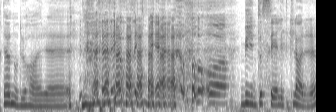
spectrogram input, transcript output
Det er jo noe du har uh, jobba litt med og, og begynt å se litt klarere.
